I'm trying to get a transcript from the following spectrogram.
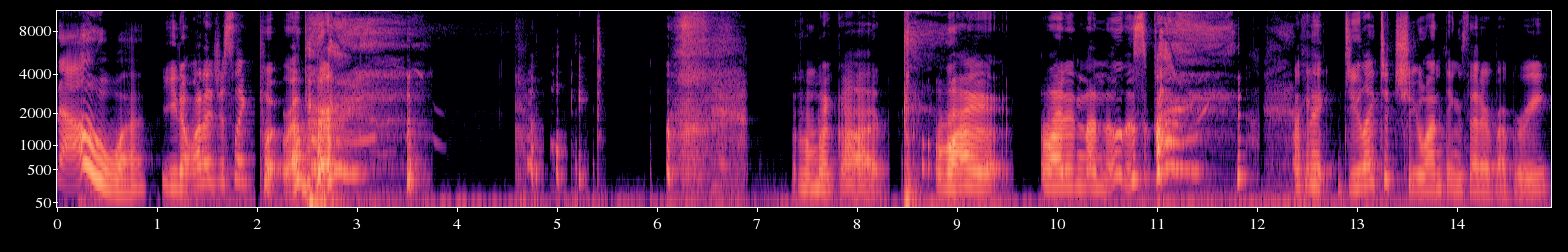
No. You don't want to just like put rubber. oh my god. Why why didn't I know this about you? Okay, Like- do you like to chew on things that are rubbery?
